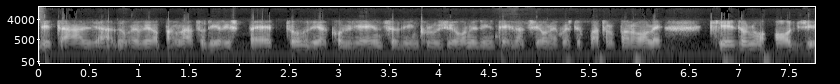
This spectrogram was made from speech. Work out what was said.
d'Italia, dove aveva parlato di rispetto, di accoglienza, di inclusione, di integrazione. Queste quattro parole chiedono oggi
